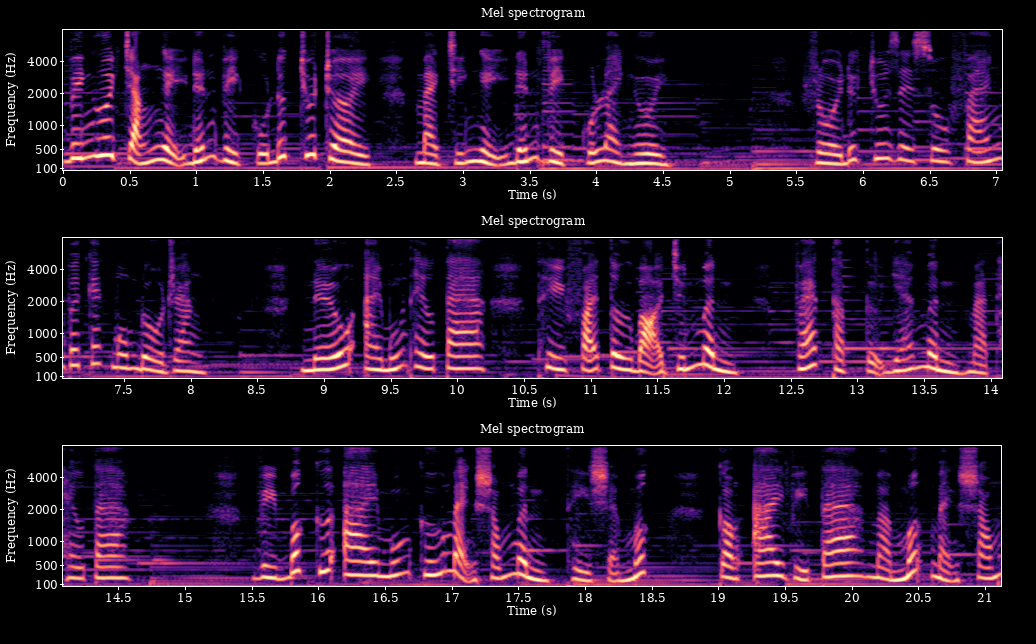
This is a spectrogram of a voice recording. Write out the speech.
vì ngươi chẳng nghĩ đến việc của Đức Chúa Trời mà chỉ nghĩ đến việc của loài người. Rồi Đức Chúa Giêsu phán với các môn đồ rằng: Nếu ai muốn theo ta thì phải từ bỏ chính mình, phát thập tự giá mình mà theo ta. Vì bất cứ ai muốn cứu mạng sống mình thì sẽ mất, còn ai vì ta mà mất mạng sống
